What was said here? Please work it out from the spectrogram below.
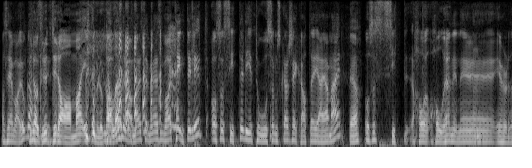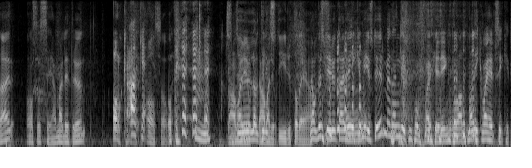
Altså, jeg var jo Lagde du drama i stemmelokalet? drama i stemmen. Jeg var, tenkte litt, og så sitter de to som skal sjekke at jeg er meg, Ja. og så sitter, holder jeg den inn i, i hullet der, og så ser jeg meg litt rundt. OK! Ok. Og så Så Da var det du gjort, lagde litt styr ut av det? Ja. Lagde styr ut der. Ikke mye styr, men en liten punktmarkering på at man ikke var helt sikker.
